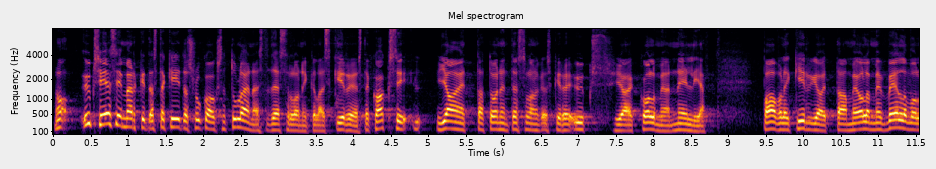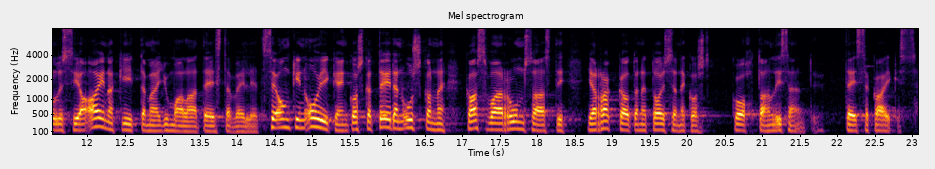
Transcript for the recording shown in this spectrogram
No, yksi esimerkki tästä kiitosrukouksesta tulee näistä tessalonikalaiskirjeistä. Kaksi jaetta, toinen tessalonikalaiskirja 1, jae 3 ja 4. Paavali kirjoittaa, me olemme velvollisia aina kiittämään Jumalaa teistä, veljet. Se onkin oikein, koska teidän uskonne kasvaa runsaasti ja rakkautenne toisenne kohtaan lisääntyy teissä kaikissa.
